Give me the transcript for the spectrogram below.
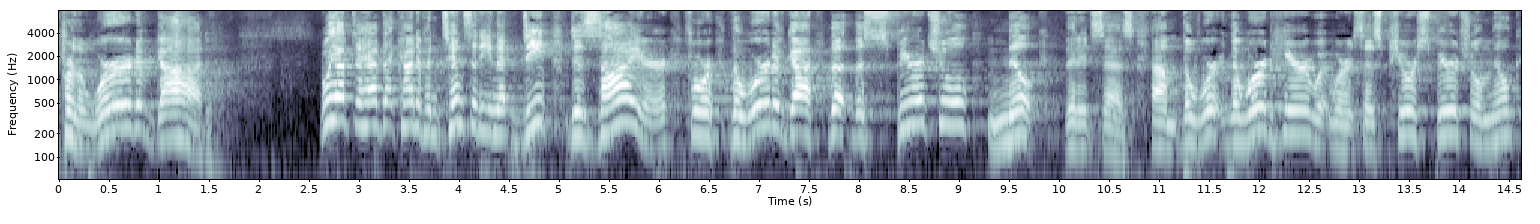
for the Word of God. We ought to have that kind of intensity and that deep desire for the Word of God, the, the spiritual milk that it says. Um, the, word, the word here, where it says pure spiritual milk,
